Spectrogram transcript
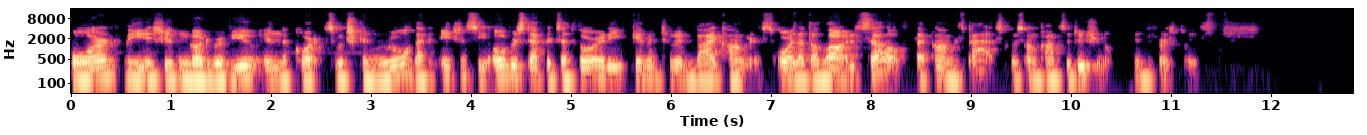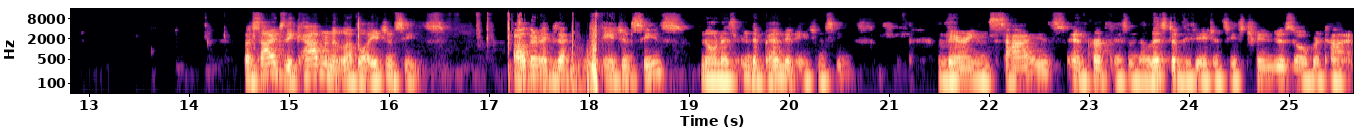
Or the issue can go to review in the courts, which can rule that an agency overstepped its authority given to it by Congress, or that the law itself that Congress passed was unconstitutional in the first place. Besides the cabinet level agencies, other executive agencies, known as independent agencies, varying in size and purpose, and the list of these agencies changes over time.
